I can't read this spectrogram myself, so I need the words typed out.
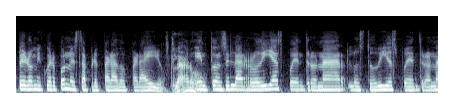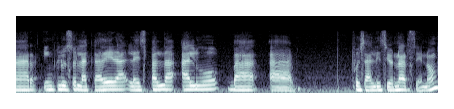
Pero mi cuerpo no está preparado para ello. Claro. Entonces las rodillas pueden tronar, los tobillos pueden tronar, incluso la cadera, la espalda, algo va a pues a lesionarse, ¿no?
